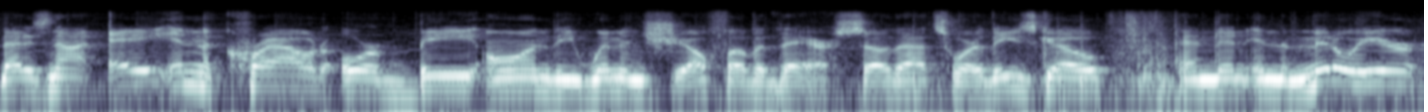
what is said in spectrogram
that is not A, in the crowd, or B, on the women's shelf over there. So that's where these go. And then in the middle here,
